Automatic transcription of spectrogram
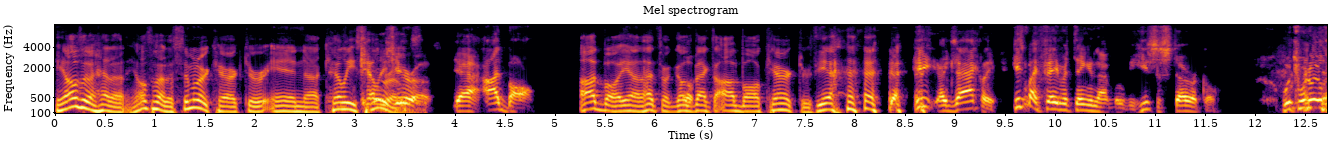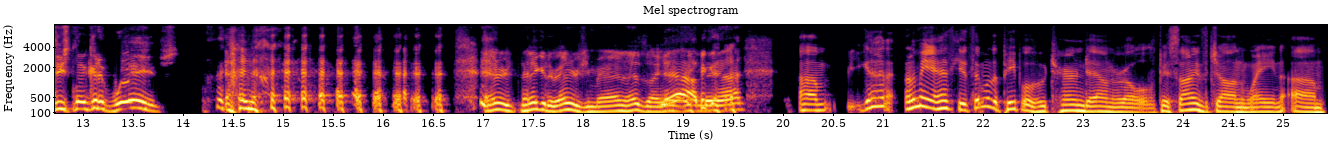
he also had a he also had a similar character in uh, Kelly's, Kelly's Heroes. Heroes. Yeah, oddball. Oddball, yeah, that's what goes back to oddball characters. Yeah, Yeah, he, exactly. He's my favorite thing in that movie. He's hysterical. What's with all these negative waves? I. Ener- negative energy, man. That's like Yeah, man. Um, you got. Let me ask you. Some of the people who turned down roles, besides John Wayne, um,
